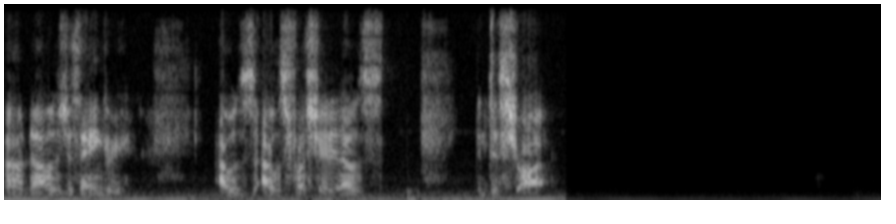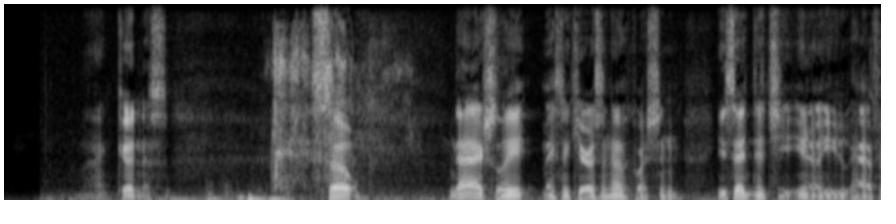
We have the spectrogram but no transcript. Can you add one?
I don't know. I was just angry. I was I was frustrated. I was distraught. My goodness. So that actually makes me curious. Another question. You said that you you know you have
